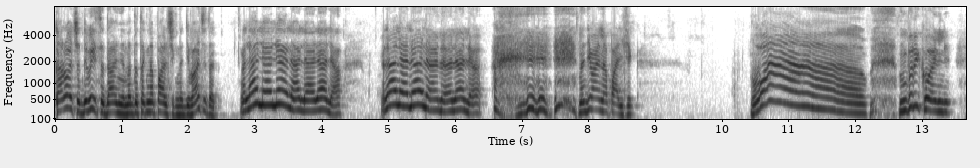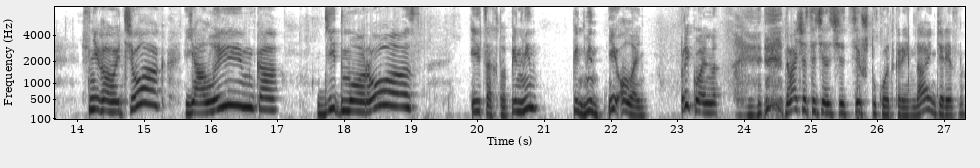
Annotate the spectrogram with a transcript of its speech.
Коротше, дивися, Даня, треба так на пальчик надівати так. Ля-ля-ля-ля-ля-ля-ля. Ля-ля-ля-ля-ля-ля-ля. Надівай на пальчик. Вау! Прикольні. Сніговичок, ялинка, Дід Мороз. І це хто? Пінгвін? Пінгвін і олень. Прикольно. Давай зараз ці штуку відкриємо, да? Інтересно.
